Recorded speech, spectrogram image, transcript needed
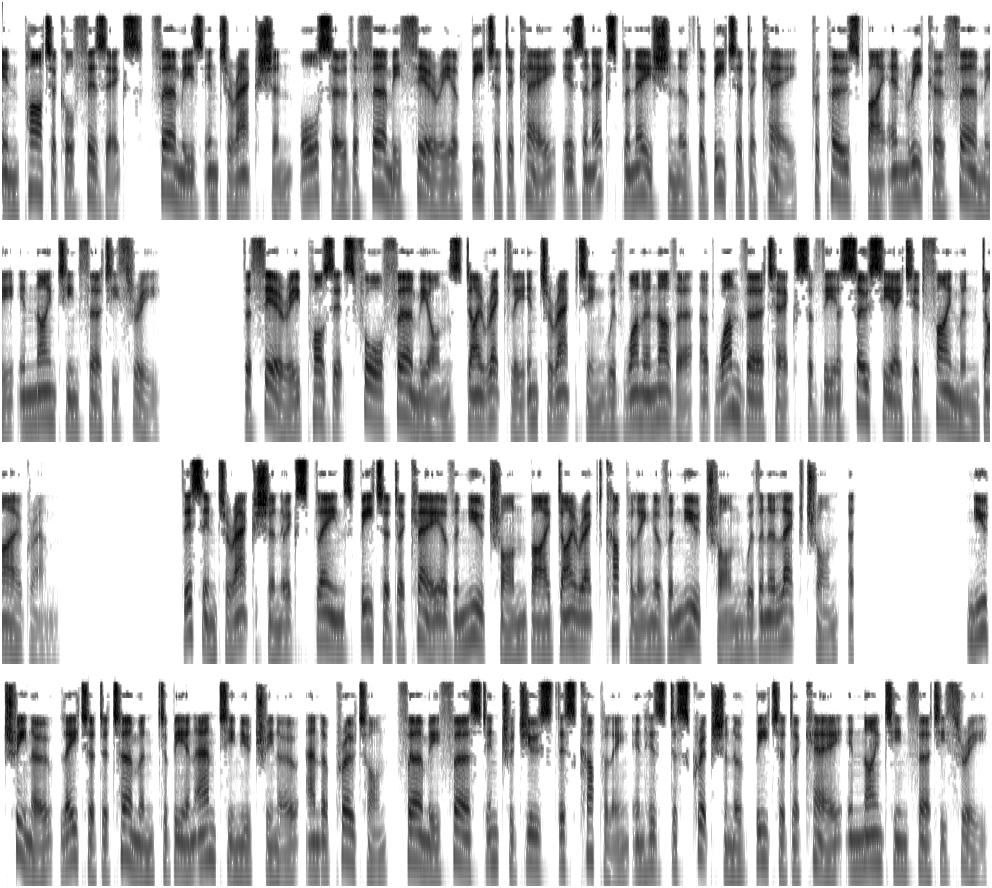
In particle physics, Fermi's interaction also the Fermi theory of beta decay is an explanation of the beta decay, proposed by Enrico Fermi in 1933. The theory posits four fermions directly interacting with one another at one vertex of the associated Feynman diagram. This interaction explains beta decay of a neutron by direct coupling of a neutron with an electron, a neutrino later determined to be an antineutrino and a proton. Fermi first introduced this coupling in his description of beta decay in 1933.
